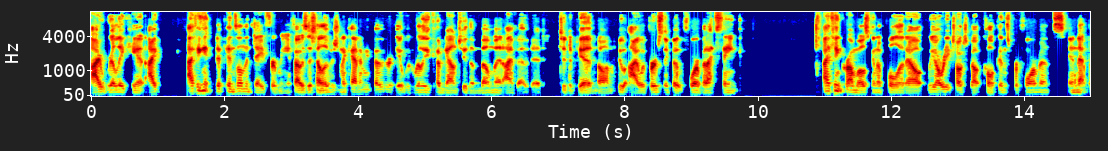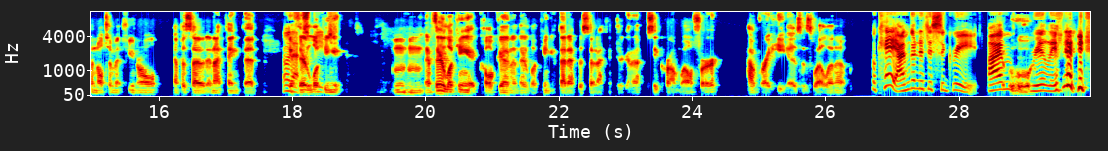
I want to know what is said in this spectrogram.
I really can't. I I think it depends on the day for me. If I was a television academy voter, it would really come down to the moment I voted to depend on who I would personally vote for. But I think I think Cromwell's going to pull it out. We already talked about Culkin's performance in that penultimate funeral episode, and I think that oh, if they're speech. looking at Mm-hmm. If they're looking at Culkin and they're looking at that episode, I think they're going to see Cromwell for how great he is as well in it. Okay, I'm going to disagree. I'm Ooh. really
